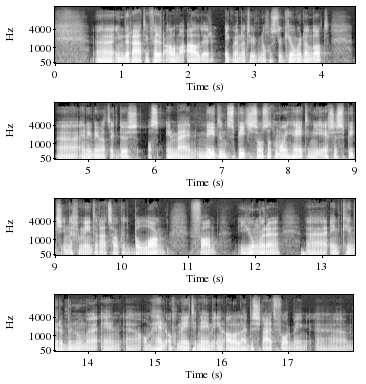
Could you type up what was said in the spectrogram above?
eh, in de raad en verder allemaal ouder. Ik ben natuurlijk nog een stuk jonger dan dat. En ik denk dat ik dus als in mijn maiden speech, zoals dat mooi heet, in die eerste speech in de gemeenteraad, zou ik het belang van jongeren eh, en kinderen benoemen. En eh, om hen ook mee te nemen in allerlei besluitvorming ehm,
